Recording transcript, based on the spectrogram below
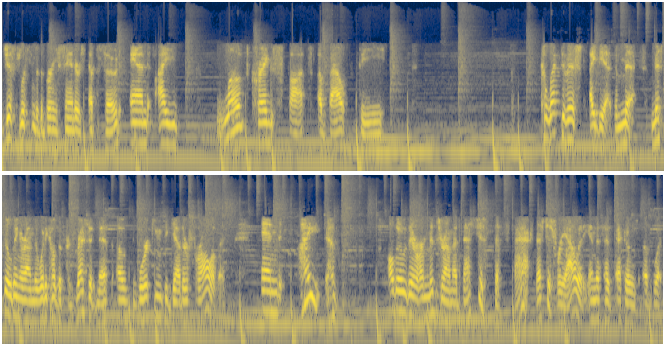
Just listened to the Bernie Sanders episode, and I loved Craig's thoughts about the collectivist idea, the myth, myth building around the what he called the progressive myth of working together for all of us. And I have although there are myths around that, that's just the fact. That's just reality. And this has echoes of what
